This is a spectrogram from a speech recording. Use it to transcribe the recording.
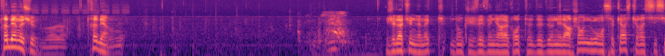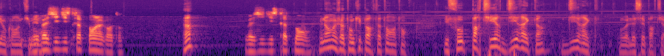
Très bien, monsieur. Voilà. Très bien. J'ai la thune, les mecs. Donc, je vais venir à la grotte de donner l'argent. Nous, on se casse. Tu restes ici encore un petit Mais moment. vas-y discrètement la grotte. Hein. Vas-y discrètement. Mais non, mais j'attends qu'il parte. Attends, attends. Il faut partir direct, hein. Direct. On va le laisser partir.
